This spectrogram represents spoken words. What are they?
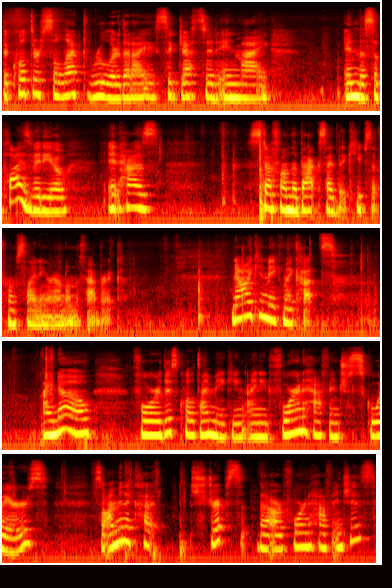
the Quilter Select ruler that I suggested in my, in the supplies video, it has stuff on the back side that keeps it from sliding around on the fabric. Now I can make my cuts. I know for this quilt I'm making, I need four and a half inch squares. So I'm gonna cut strips that are four and a half inches,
